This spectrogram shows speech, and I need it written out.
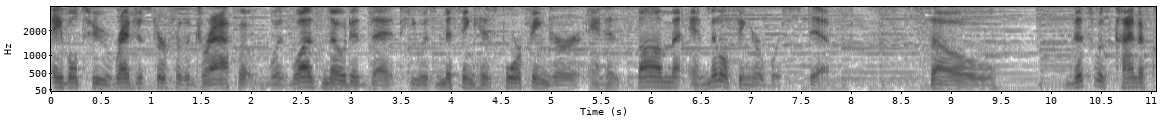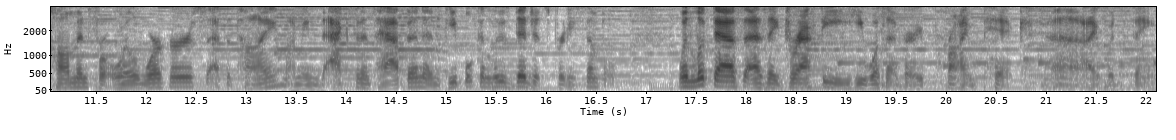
able to register for the draft, but was noted that he was missing his forefinger and his thumb and middle finger were stiff. So, this was kind of common for oil workers at the time. I mean, accidents happen and people can lose digits pretty simple. When looked as as a draftee, he wasn't a very prime pick, uh, I would think.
